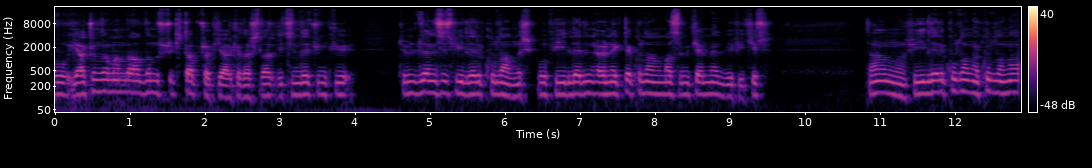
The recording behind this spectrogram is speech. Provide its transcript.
Bu yakın zamanda aldığımız şu kitap çok iyi arkadaşlar. İçinde çünkü tüm düzensiz fiilleri kullanmış. Bu fiillerin örnekte kullanılması mükemmel bir fikir. Tamam mı? Fiilleri kullana kullana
